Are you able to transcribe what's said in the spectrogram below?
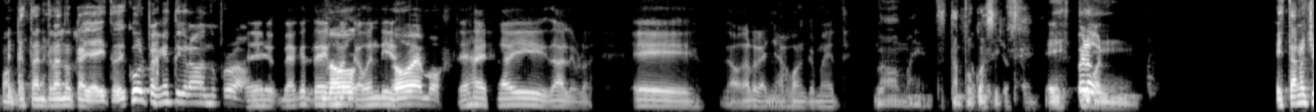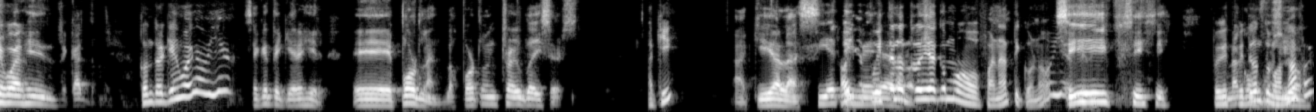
Juanca está entrando calladito. Disculpen que estoy grabando un programa. Eh, vea que te No, Juanca, buen día. Nos vemos. Deja de estar ahí, dale, bro. Eh, la van a regañar, Juan, que mete. No, imagínate, tampoco así. Este, Pero Esta noche juega el Ricardo. ¿Contra quién juega Villegas? Sé que te quieres ir. Eh, Portland, los Portland Trailblazers. ¿Aquí? Aquí a las 7 y Oye, media. fuiste el otro día como fanático, ¿no? Sí, sí, sí. ¿Fuiste con tu mamá, fue?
